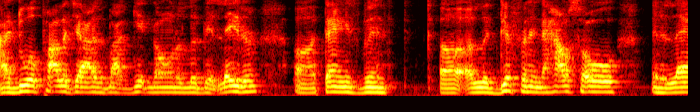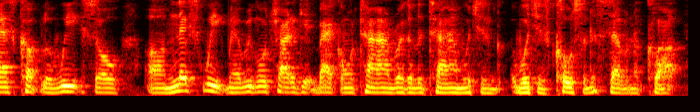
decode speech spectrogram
I do apologize about getting on a little bit later. Uh, things been uh, a little different in the household in the last couple of weeks. So um, next week, man, we're gonna try to get back on time, regular time, which is which is closer to seven o'clock.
